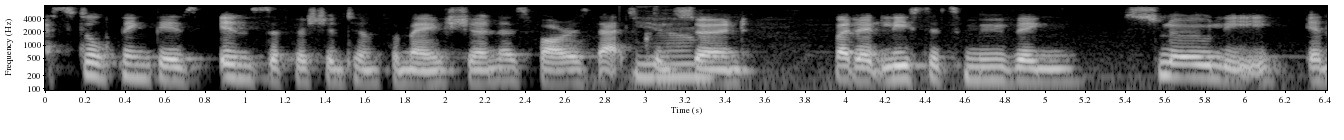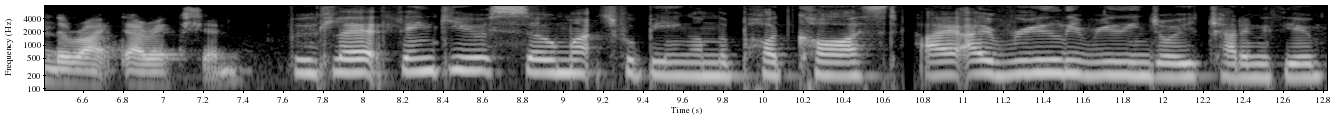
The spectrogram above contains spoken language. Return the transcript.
I still think there's insufficient information as far as that's yeah. concerned, but at least it's moving slowly in the right direction. Buhle, thank you so much for being on the podcast. I, I really, really enjoyed chatting with you.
